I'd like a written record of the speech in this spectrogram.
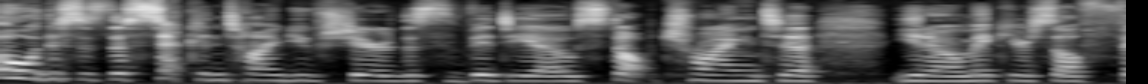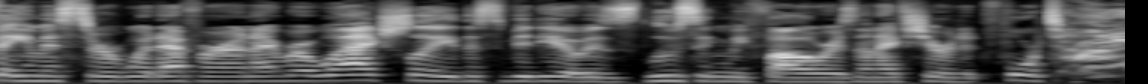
Oh, this is the second time you've shared this video. Stop trying to, you know, make yourself famous or whatever. And I wrote, well, actually, this video is losing me followers, and I've shared it four times,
